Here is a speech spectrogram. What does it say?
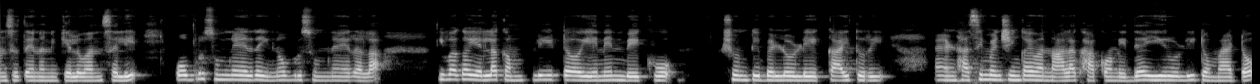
ಅನ್ಸುತ್ತೆ ನನಗೆ ಕೆಲವೊಂದ್ಸಲಿ. ಒಬ್ರು ಸುಮ್ಮನೆ ಇದ್ರೆ ಇನ್ನೊಬ್ರು ಸುಮ್ಮನೆ ಇರಲ್ಲ. ಇವಾಗ ಎಲ್ಲ ಕಂಪ್ಲೀಟ್ ಏನೇನು ಬೇಕು ಶುಂಠಿ, ಬೆಳ್ಳುಳ್ಳಿ ಕಾಯಿ ತುರಿ ಹಸಿ ಹಸಿಮೆಣಸಿನ್ಕಾಯಿ ಒಂದು ನಾಲ್ಕು ಹಾಕೊಂಡಿದ್ದೆ, ಈರುಳ್ಳಿ, ಟೊಮ್ಯಾಟೊ,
